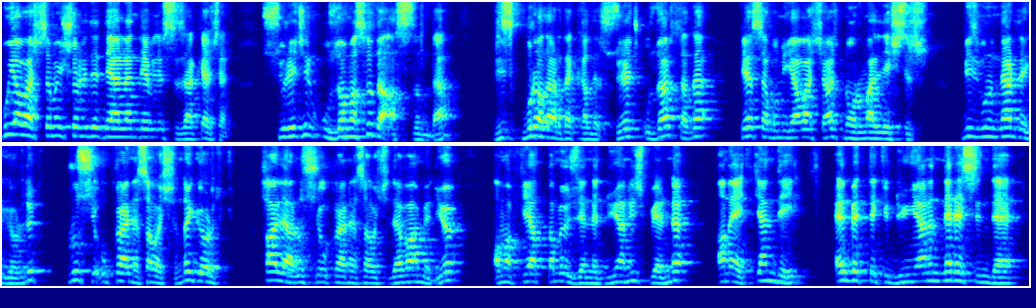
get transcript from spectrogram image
bu yavaşlamayı şöyle de değerlendirebilirsiniz arkadaşlar. Sürecin uzaması da aslında risk buralarda kalır. Süreç uzarsa da piyasa bunu yavaş yavaş normalleştirir. Biz bunu nerede gördük? Rusya-Ukrayna savaşında gördük. Hala Rusya-Ukrayna savaşı devam ediyor ama fiyatlama üzerine dünyanın hiçbir yerinde ana etken değil. Elbette ki dünyanın neresinde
